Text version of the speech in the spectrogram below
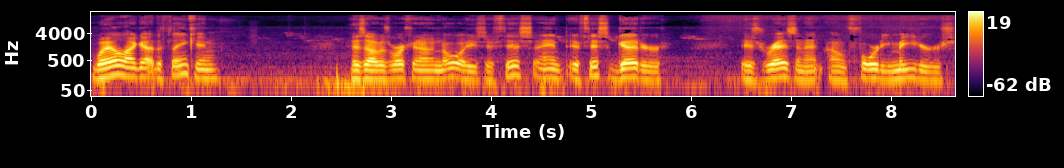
Well, I got to thinking as I was working on noise, if this and if this gutter is resonant on 40 meters.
